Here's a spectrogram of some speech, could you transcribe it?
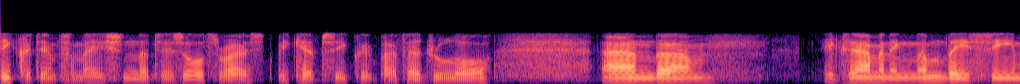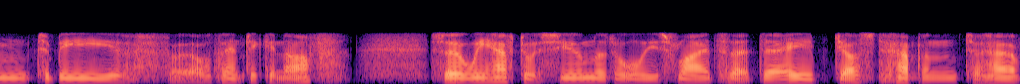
secret information that is authorized to be kept secret by federal law. And um, examining them, they seem to be uh, authentic enough. So we have to assume that all these flights that day just happened to have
